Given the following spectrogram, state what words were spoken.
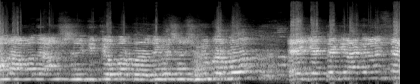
আমরা আমাদের আনুষ্ঠানিক দ্বিতীয় পর্বের অধিবেশন শুরু করব। এই গেট থেকে আগে হয়েছে।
